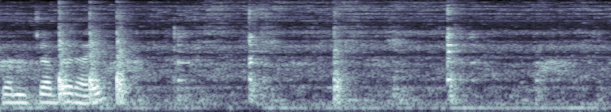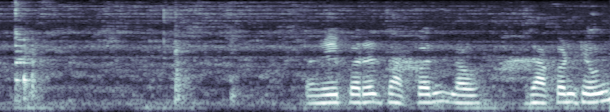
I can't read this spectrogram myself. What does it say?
चमचाभर आहे. तर हे परत झाकण लाव झाकण ठेवून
